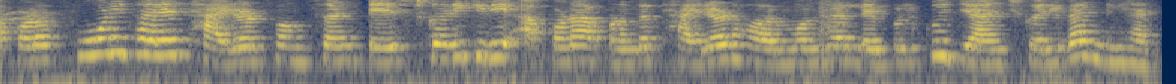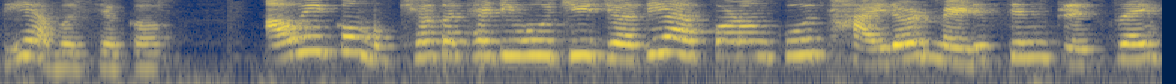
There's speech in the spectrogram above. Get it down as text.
ଆପଣ ପୁଣି ଥରେ ଥାଇରଏଡ୍ ଫଙ୍କସନ୍ ଟେଷ୍ଟ କରିକିରି ଆପଣ ଆପଣଙ୍କ ଥାଇରଏଡ୍ ହରମୋନର ଲେବୁଲକୁ ଯାଞ୍ଚ କରିବା ନିହାତି ଆବଶ୍ୟକ ଆଉ ଏକ ମୁଖ୍ୟ କଥାଟି ହେଉଛି ଯଦି ଆପଣଙ୍କୁ ଥାଇରଏଡ୍ ମେଡିସିନ ପ୍ରେସ୍କ୍ରାଇବ୍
